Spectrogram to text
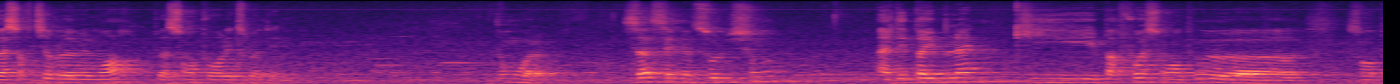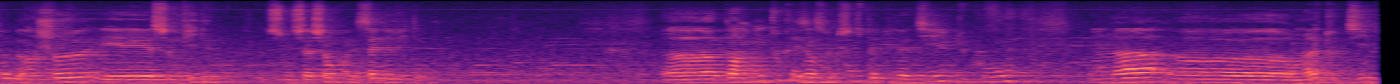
va sortir de la mémoire, de façon à pouvoir l'exploiter. Donc voilà. Ça, c'est notre solution à des pipelines qui parfois sont un peu, euh, sont un peu grincheux et se vident. C'est une situation qu'on essaie d'éviter. Euh, parmi toutes les instructions spéculatives, du coup, on a, euh, on a tout type.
